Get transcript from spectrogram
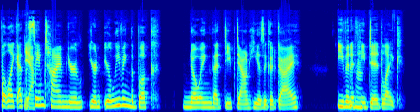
But like at the Yeah. same time you're you're you're leaving the book knowing that deep down he is a good guy even if he did like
